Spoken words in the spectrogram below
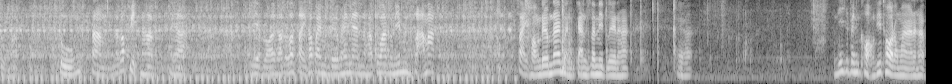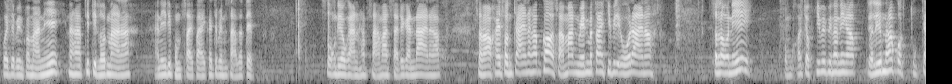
สูงครับ สูงต่ำแล้วก็ปิดนะครับนี่ฮะเรียบร้อยครับ แล้วก็ใส่เข้าไปเหมือนเดิมให้แน่นนะครับเพราะว่าตัวนี้มันสามารถใส่ของเดิมได้เหมือนกันสนิทเลยนะฮะนี่ฮะอันนี้จะเป็นของที่ถอดออกมานะครับ ก็จะเป็นประมาณนี้นะครับ ที่ติดรถมานะ อันนี้ที่ผมใส่ไปก็จะเป็นสามสเต็ปทรงเดียวกันครับ สามารถใส่ด้วยกันได้นะครับ สำหรับใครสนใจนะครับ ก็สามารถเม้นต์มาใต้คลิปวิดีโอได้นะสำหรับวันนี้ผมขอจบคลิปไว้เพียงเท่านี้ครับอย่าลืมนะครับกดถูกใจ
